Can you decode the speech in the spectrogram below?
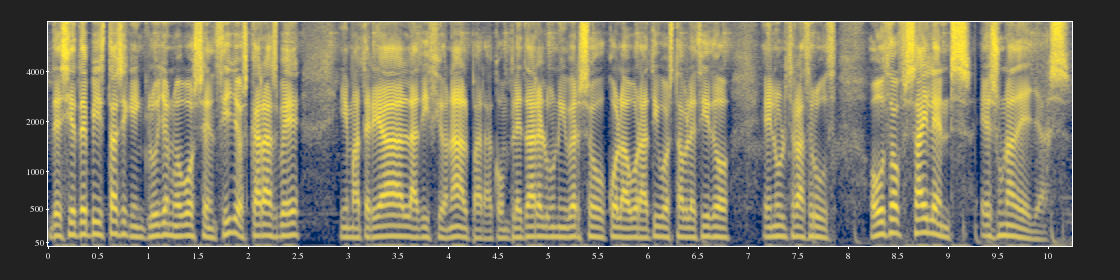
de siete pistas y que incluye nuevos sencillos, caras B y material adicional para completar el universo colaborativo establecido en Ultra Truth. Oath of Silence es una de ellas.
